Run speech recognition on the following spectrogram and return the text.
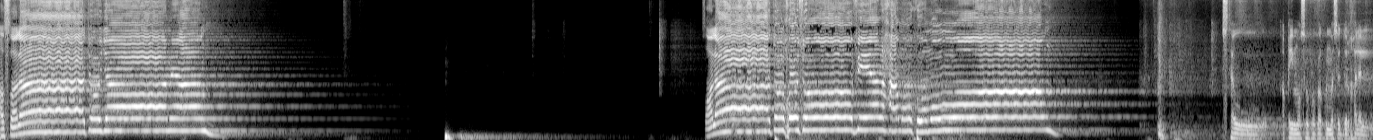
الصلاة جامعة. صلاة الخسوف يرحمكم الله. استووا أقيموا صفوفكم وسدوا الخلل.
